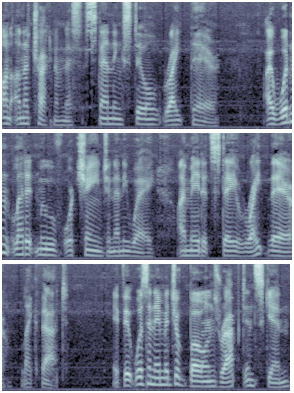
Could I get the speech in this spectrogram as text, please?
on unattractiveness, standing still right there. I wouldn't let it move or change in any way. I made it stay right there, like that. If it was an image of bones wrapped in skin,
